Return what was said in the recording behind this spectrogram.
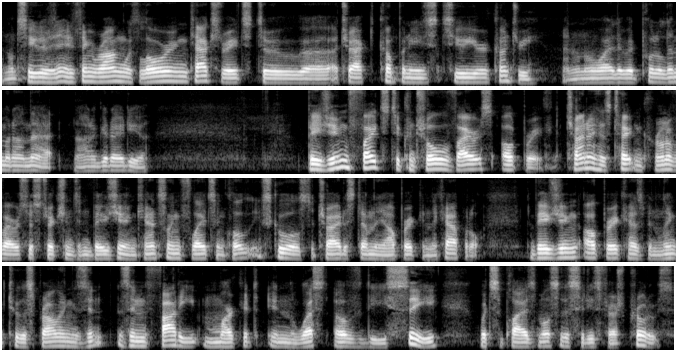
I don't see there's anything wrong with lowering tax rates to uh, attract companies to your country. I don't know why they would put a limit on that. Not a good idea. Beijing fights to control virus outbreak. China has tightened coronavirus restrictions in Beijing, canceling flights and closing schools to try to stem the outbreak in the capital. The Beijing outbreak has been linked to the sprawling Zin- Xinfadi market in the west of the city, which supplies most of the city's fresh produce.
